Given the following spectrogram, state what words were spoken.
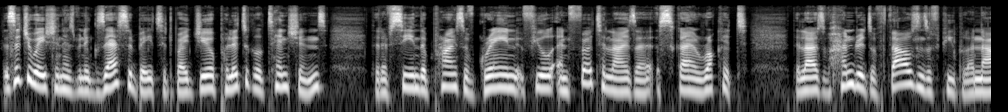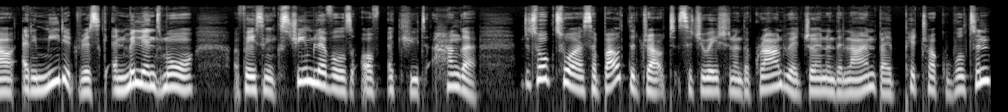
The situation has been exacerbated by geopolitical tensions that have seen the price of grain, fuel, and fertilizer skyrocket. The lives of hundreds of thousands of people are now at immediate risk, and millions more are facing extreme levels of acute hunger. To talk to us about the drought situation on the ground, we are joined on the line by Petroc Wilton,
